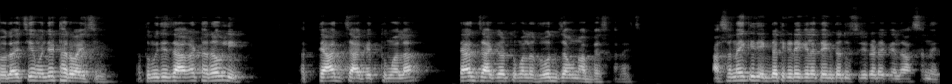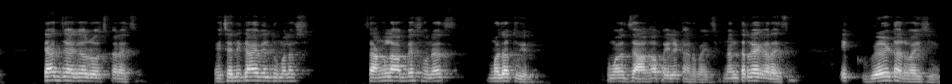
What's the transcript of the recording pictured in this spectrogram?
शोधायची म्हणजे ठरवायची. तुम्ही ती जागा ठरवली तर त्याच जागेत तुम्हाला त्याच जागेवर तुम्हाला रोज जाऊन अभ्यास करायचा. असं नाही की एकदा तिकडे केलं तर एकदा दुसरीकडे केलं असं नाही. त्याच जागेवर रोज करायचं. ह्याच्याने काय होईल तुम्हाला? चांगला अभ्यास होण्यास मदत होईल. तुम्हाला जागा पहिले ठरवायची. नंतर काय करायचं? एक वेळ ठरवायची.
